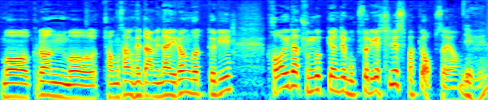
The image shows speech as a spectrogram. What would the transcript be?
뭐 그런 뭐 정상회담이나 이런 것들이 거의 다 중국 견제 목소리가 실릴 수밖에 없어요. 예.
